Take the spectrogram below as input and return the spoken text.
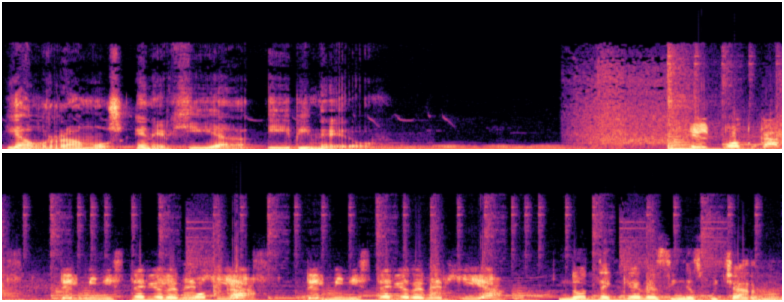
y ahorramos energía y dinero. El podcast del Ministerio de Energía, del Ministerio de Energía. No te quedes sin escucharnos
